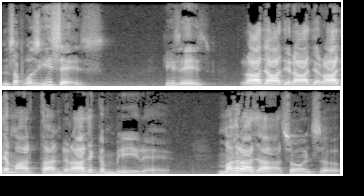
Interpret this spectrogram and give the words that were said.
And suppose he says, he says, Raja Raja, Raja Marthand, Raja Gambhir, Maharaja, so and so,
